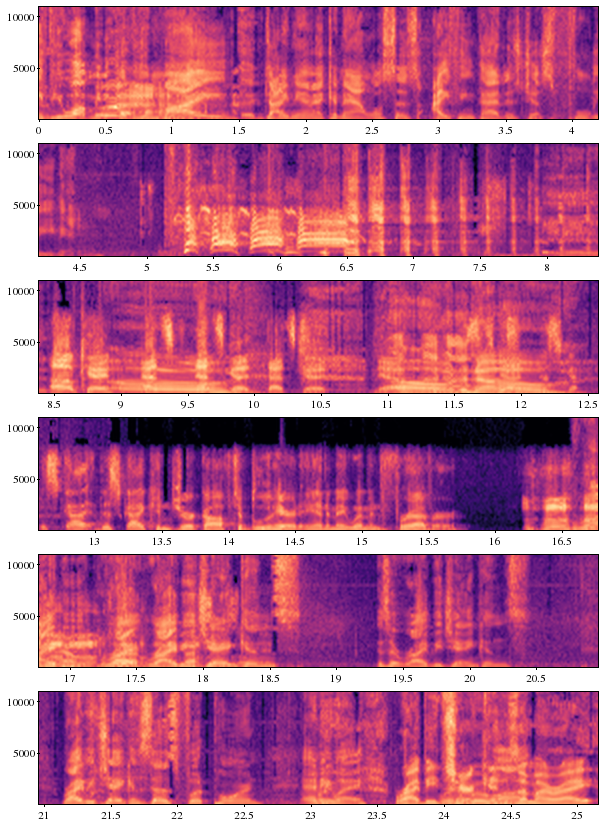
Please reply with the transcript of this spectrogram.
if you want me to give you my uh, dynamic analysis, I think that is just fleeting. Okay, that's that's oh. good. That's good. Yeah. Oh, This is good. no. This guy, this guy, this guy can jerk off to blue-haired anime women forever. Ryby, You know, Ry- Ryby Jenkins? Is it Ryby Jenkins? Ryby Jenkins does foot porn. Anyway, Ryby we're gonna move Jerkins, am I right?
